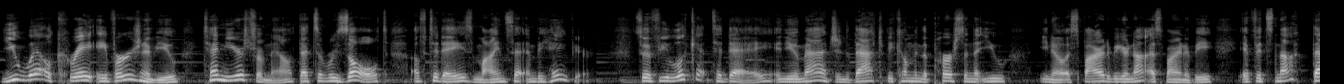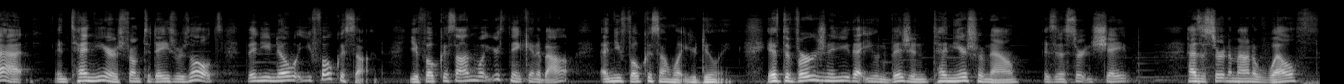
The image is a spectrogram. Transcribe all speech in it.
you will create a version of you 10 years from now that's a result of today's mindset and behavior. So if you look at today and you imagine that becoming the person that you, you know, aspire to be or not aspiring to be, if it's not that in 10 years from today's results, then you know what you focus on. You focus on what you're thinking about and you focus on what you're doing. If the version of you that you envision 10 years from now is in a certain shape, has a certain amount of wealth,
